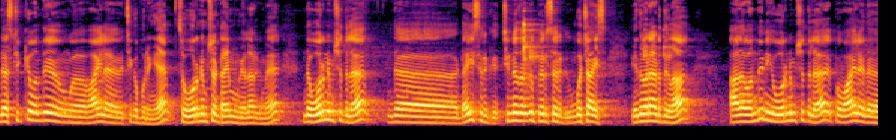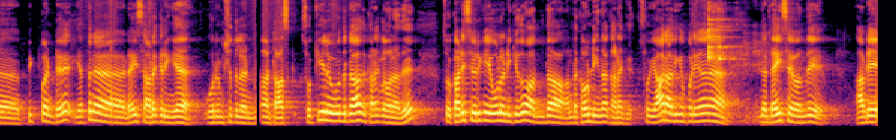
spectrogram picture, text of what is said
இந்த ஸ்டிக்கை வந்து உங்கள் வாயில் வச்சுக்க போகிறீங்க ஸோ ஒரு நிமிஷம் டைம் உங்கள் எல்லாருக்குமே. இந்த ஒரு நிமிஷத்தில் இந்த டைஸ் இருக்குது சின்னது இருக்குது பெருசு இருக்குது உங்கள் சாய்ஸ் எது வேணால் எடுத்துக்கலாம். அதை வந்து நீங்கள் ஒரு நிமிஷத்தில் இப்போ வாயில் இதை பிக் பண்ணிட்டு எத்தனை டைஸ் அடக்குறீங்க? ஒரு நிமிஷத்தில் டாஸ்க் ஸோ கீழே விழுந்துட்டா அது கணக்கில் வராது. ஸோ கடைசி வரைக்கும் எவ்வளோ நிற்கிதோ அந்த அந்த கவுண்டிங் தான் கணக்கு. ஸோ யார் அதிகப்படியான இந்த டைஸை வந்து அப்படியே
